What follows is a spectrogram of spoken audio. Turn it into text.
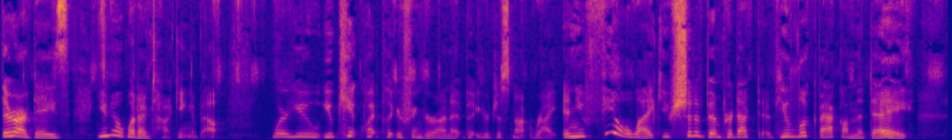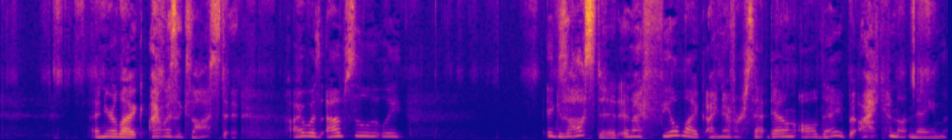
there are days, you know what I'm talking about, where you you can't quite put your finger on it, but you're just not right, and you feel like you should have been productive. You look back on the day, and you're like, I was exhausted. I was absolutely exhausted and I feel like I never sat down all day, but I cannot name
